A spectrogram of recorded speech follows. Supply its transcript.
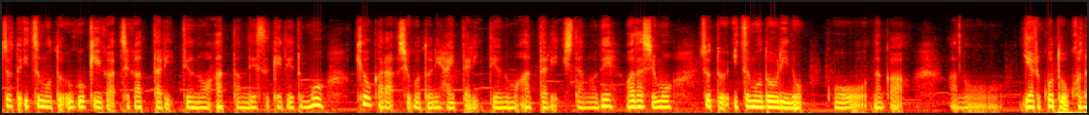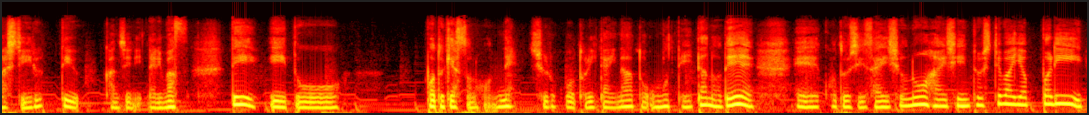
ちょっといつもと動きが違ったりっていうのはあったんですけれども、今日から仕事に入ったりっていうのもあったりしたので、私もちょっといつも通りの、こう、なんか、あの、やることをこなしているっていう感じになります。で、えっ、ー、と、ポッドキャストの方にね、収録を撮りたいなと思っていたので、えー、今年最初の配信としてはやっぱり、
